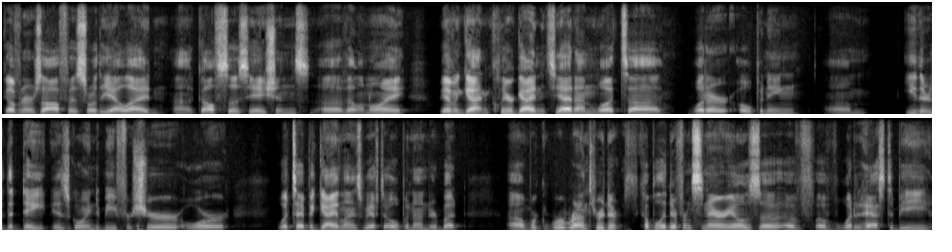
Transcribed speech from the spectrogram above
governor's office or the Allied uh, Golf Associations of Illinois. We haven't gotten clear guidance yet on what uh, what our opening um, either the date is going to be for sure or what type of guidelines we have to open under. But uh, we're, we're running through a couple of different scenarios of, of, of, what it has to be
